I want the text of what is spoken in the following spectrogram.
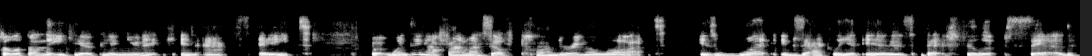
Philip and the Ethiopian eunuch in Acts 8. But one thing I find myself pondering a lot is what exactly it is that Philip said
